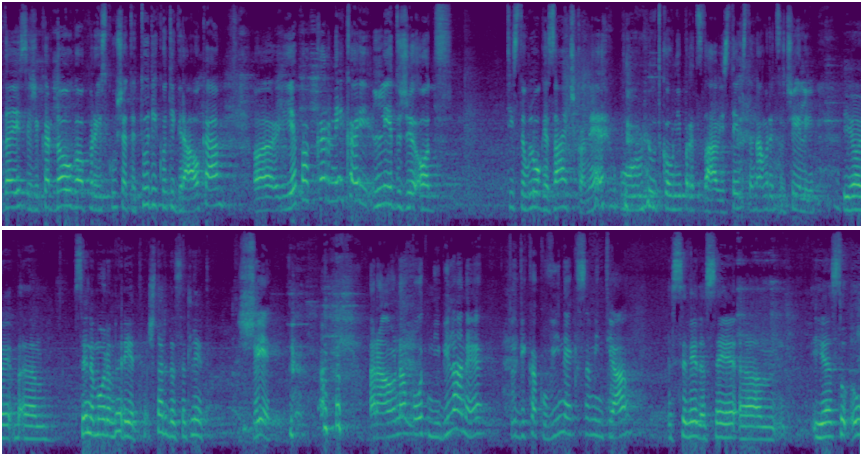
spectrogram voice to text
zdaj se že kar dolgo preizkušate tudi kot igralka. Uh, je pa kar nekaj let že od tiste vloge zajčka ne? v ljudkovni predstavi. S tem ste namreč začeli. Joj, um, se ne morem verjeti. 40 let. Že ravna pot ni bila, ne? tudi kakovinek sem in tja. Seveda se, um, jaz v,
